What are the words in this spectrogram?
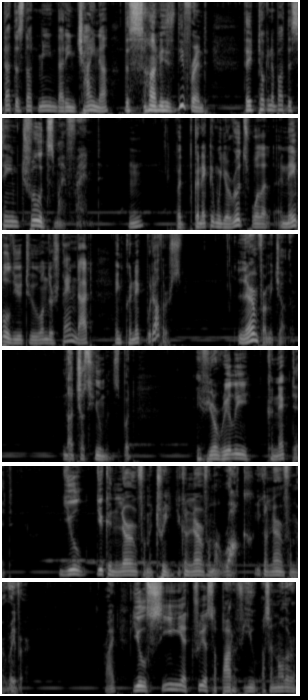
That does not mean that in China the sun is different. They're talking about the same truths, my friend. Hmm? But connecting with your roots will enable you to understand that and connect with others. Learn from each other. Not just humans, but if you're really connected, you you can learn from a tree, you can learn from a rock, you can learn from a river. Right? You'll see a tree as a part of you, as another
